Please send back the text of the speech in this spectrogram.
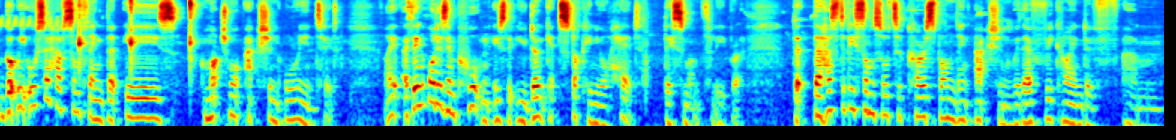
but we also have something that is much more action oriented. I, I think what is important is that you don't get stuck in your head this month, Libra. That there has to be some sort of corresponding action with every kind of um,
